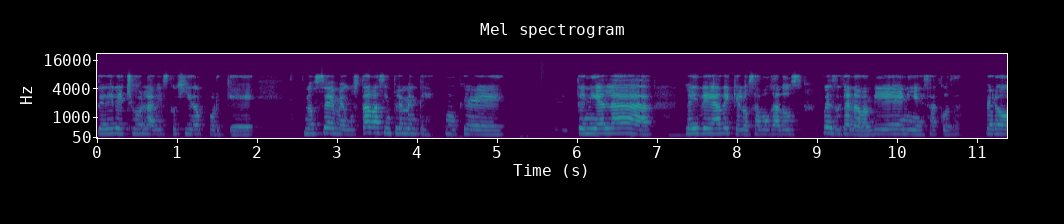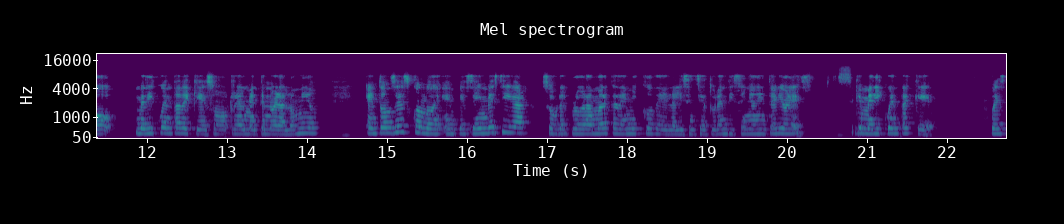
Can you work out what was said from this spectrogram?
de Derecho la había escogido porque, no sé, me gustaba simplemente, como que tenía la, la idea de que los abogados pues ganaban bien y esa cosa, pero me di cuenta de que eso realmente no era lo mío. Entonces, cuando empecé a investigar sobre el programa académico de la licenciatura en diseño de interiores, que me di cuenta que pues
